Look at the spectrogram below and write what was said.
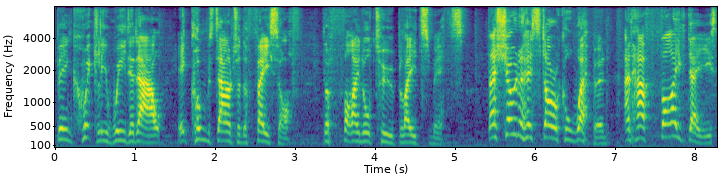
being quickly weeded out, it comes down to the face-off, the final two bladesmiths. They're shown a historical weapon and have five days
